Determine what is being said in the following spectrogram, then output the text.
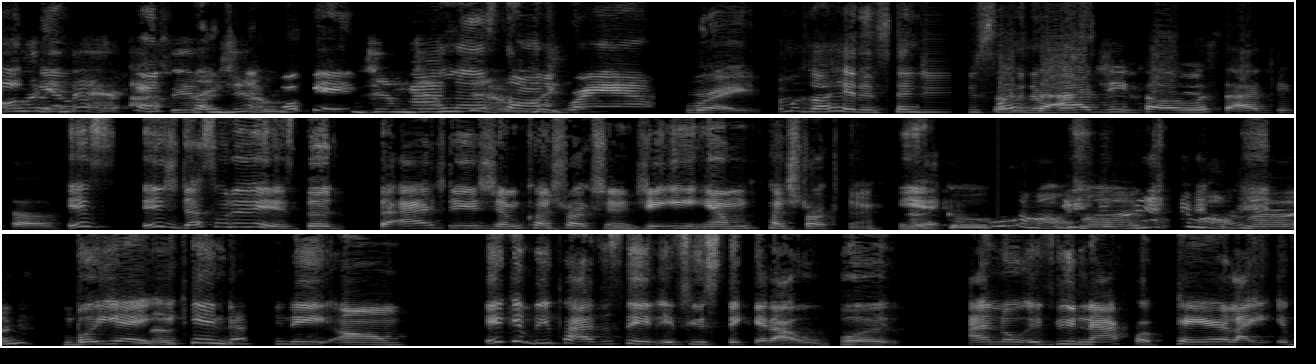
oh, look at that. I said a gym. Okay, gym, Gem, Gem. on Brown. Right. I'm gonna go ahead and send you some What's of the, the IG code? What's the IG code? It's it's that's what it is. The the IG is Gem Construction. G E M Construction. Yeah. That's cool. Come on, plug. Come on, plug. But yeah, it can definitely um it can be positive if you stick it out. But I know if you're not prepared, like if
